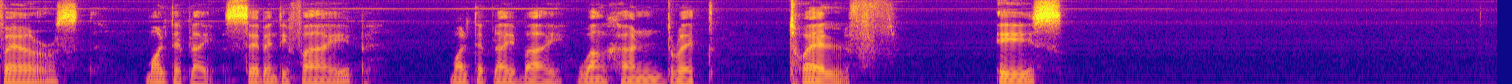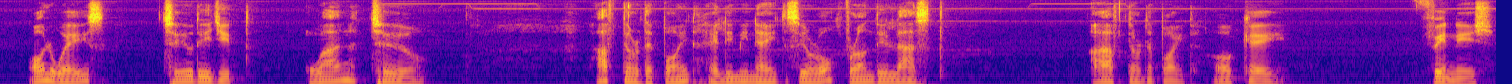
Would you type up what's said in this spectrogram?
First, multiply 75 multiply by 112 is always two digit. 1 2 after the point eliminate 0 from the last. After the point. Okay finish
